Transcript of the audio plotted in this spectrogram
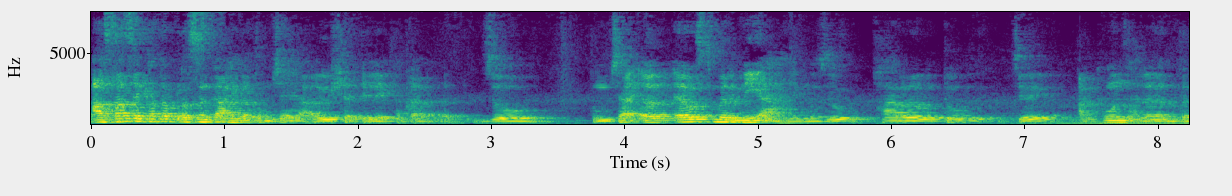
असाच एखादा प्रसंग आहे का तुमच्या या आयुष्यातील एखादा? जो तुमच्या अविस्मरणीय आहे म्हणजे जो फार तो जे आठवण झाल्यानंतर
